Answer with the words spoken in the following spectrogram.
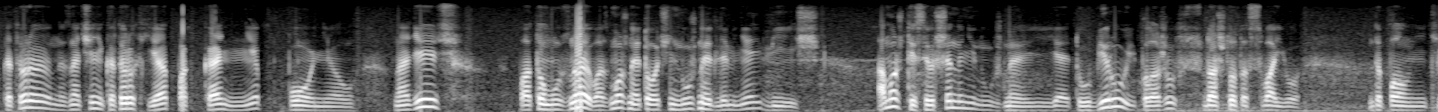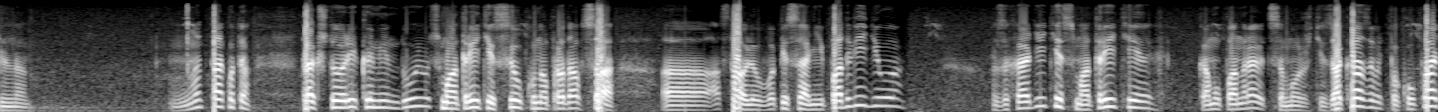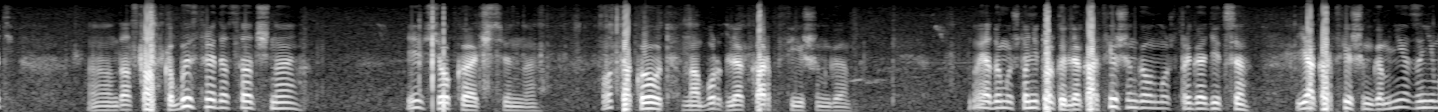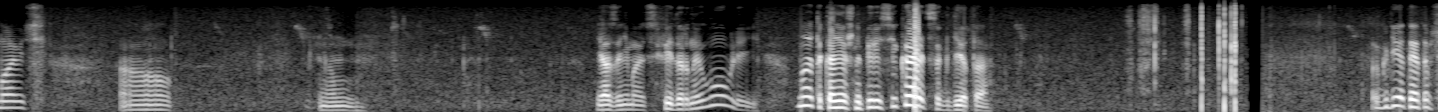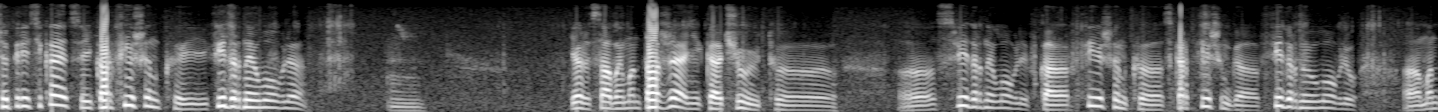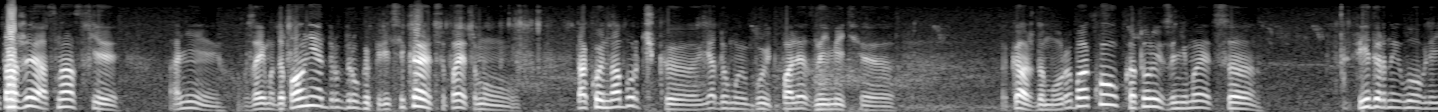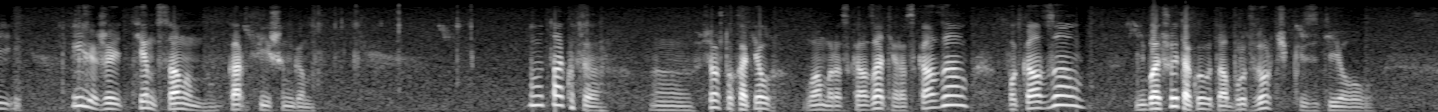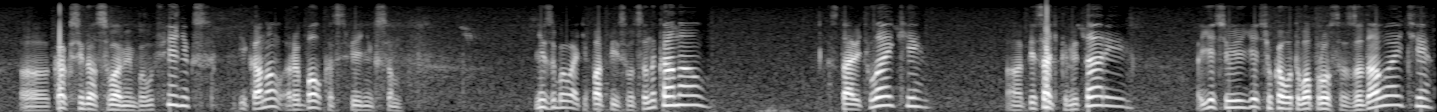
которые, назначение которых я пока не понял. Надеюсь, потом узнаю, возможно, это очень нужная для меня вещь. А может и совершенно не нужно. И я это уберу и положу сюда что-то свое дополнительно. Вот так вот. Так что рекомендую. Смотрите ссылку на продавца. Э, оставлю в описании под видео. Заходите, смотрите. Кому понравится, можете заказывать, покупать. Э, доставка быстрая достаточно. И все качественно. Вот такой вот набор для карпфишинга. Ну, я думаю, что не только для карпфишинга он может пригодиться. Я карпфишингом не занимаюсь. Э, я занимаюсь фидерной ловлей. Но это, конечно, пересекается где-то. Где-то это все пересекается, и карфишинг, и фидерная ловля. Те же самые монтажи, они качуют э, э, с фидерной ловли в карфишинг, э, с карфишинга в фидерную ловлю. Э, монтажи, оснастки, они взаимодополняют друг друга, пересекаются, поэтому такой наборчик, я думаю, будет полезно иметь каждому рыбаку, который занимается фидерной ловлей или же тем самым карпфишингом. Ну вот так вот. Э, Все, что хотел вам рассказать, рассказал, показал. Небольшой такой вот обзорчик сделал. Э, как всегда, с вами был Феникс и канал Рыбалка с Фениксом. Не забывайте подписываться на канал, ставить лайки, э, писать комментарии. Если есть у кого-то вопросы, задавайте.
